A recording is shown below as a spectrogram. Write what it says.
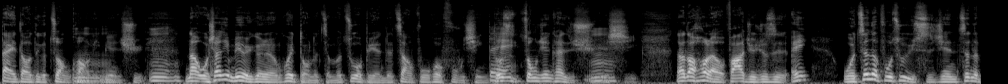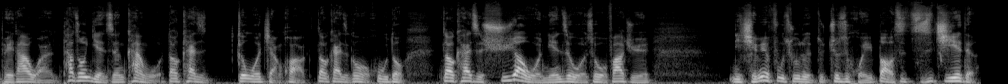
带到这个状况里面去。嗯。那我相信没有一个人会懂得怎么做别人的丈夫或父亲，都是中间开始学习。那到后来我发觉就是，哎。我真的付出与时间，真的陪他玩。他从眼神看我，到开始跟我讲话，到开始跟我互动，到开始需要我黏着我的时候，我发觉你前面付出的就是回报，是直接的。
